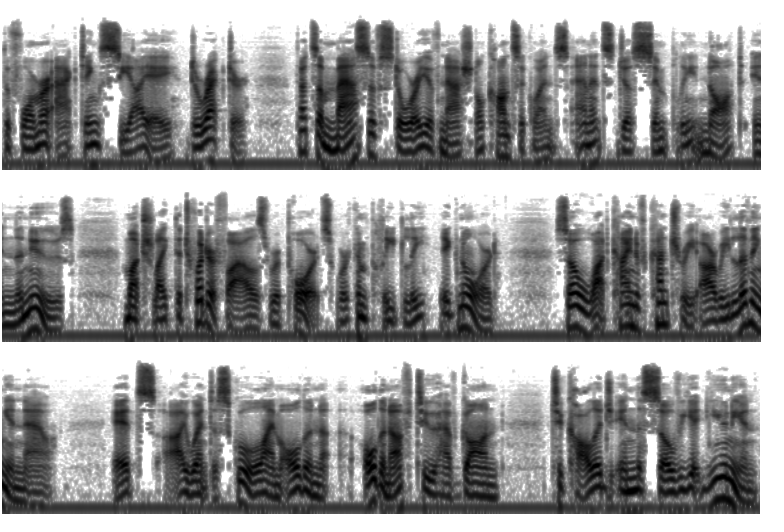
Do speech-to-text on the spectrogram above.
the former acting CIA director. That's a massive story of national consequence, and it's just simply not in the news much like the Twitter files reports were completely ignored. So, what kind of country are we living in now? It's, I went to school, I'm old, en- old enough to have gone to college in the Soviet Union,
